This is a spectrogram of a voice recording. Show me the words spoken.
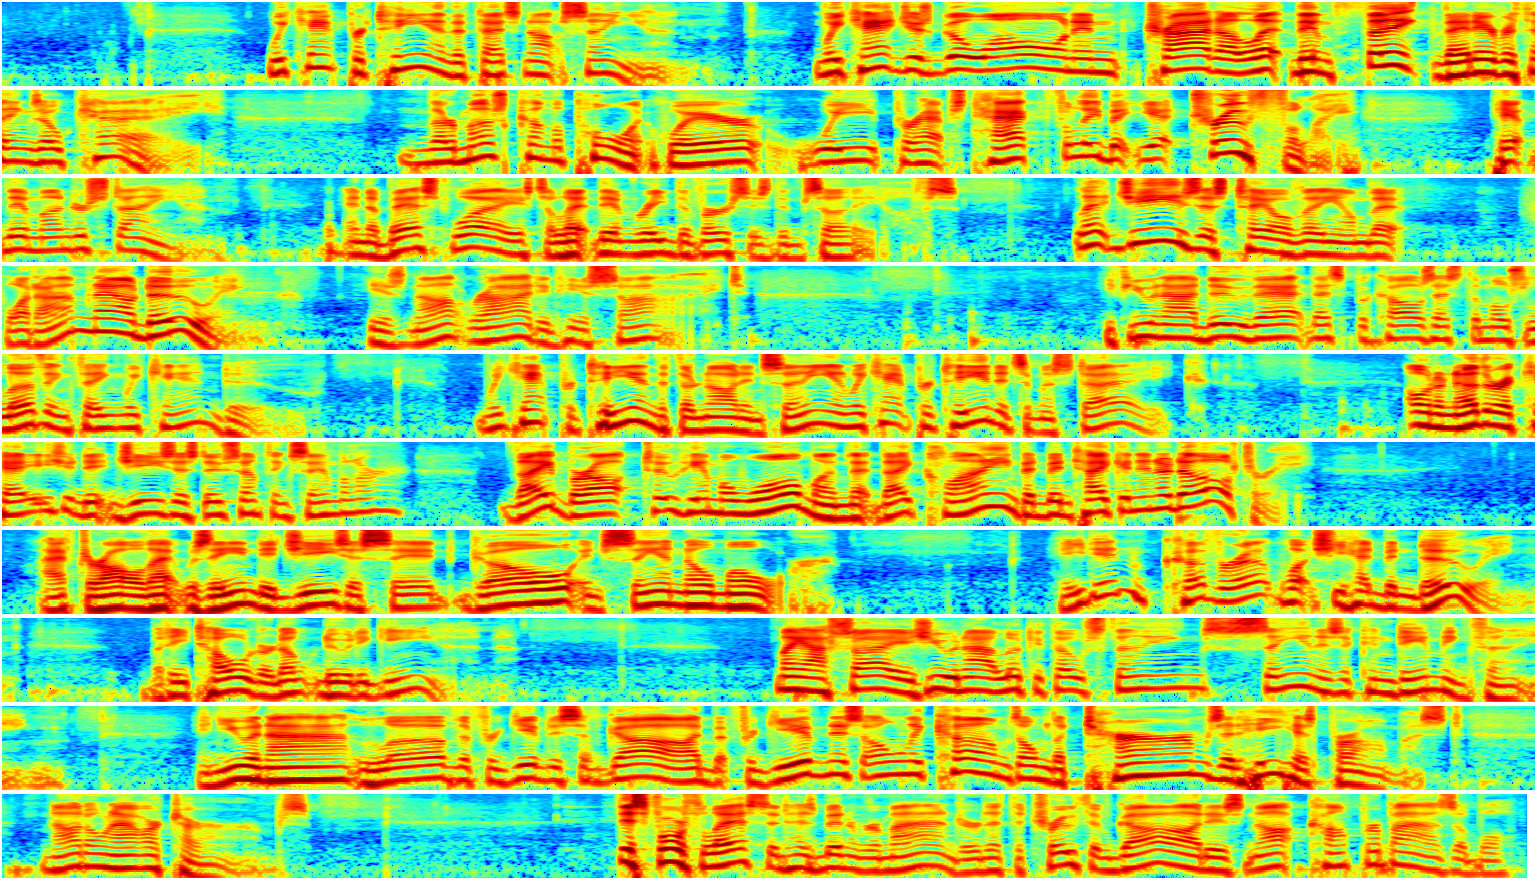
We can't pretend that that's not sin. We can't just go on and try to let them think that everything's okay. There must come a point where we, perhaps tactfully but yet truthfully, help them understand. And the best way is to let them read the verses themselves. Let Jesus tell them that what I'm now doing is not right in His sight. If you and I do that, that's because that's the most loving thing we can do. We can't pretend that they're not in sin. We can't pretend it's a mistake. On another occasion, didn't Jesus do something similar? They brought to him a woman that they claimed had been taken in adultery. After all that was ended, Jesus said, Go and sin no more. He didn't cover up what she had been doing, but he told her, don't do it again. May I say, as you and I look at those things, sin is a condemning thing. And you and I love the forgiveness of God, but forgiveness only comes on the terms that He has promised, not on our terms. This fourth lesson has been a reminder that the truth of God is not compromisable.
